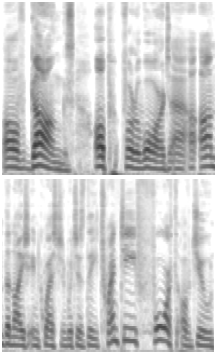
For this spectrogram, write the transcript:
of gongs up for award uh, on the night in question, which is the 24th of June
